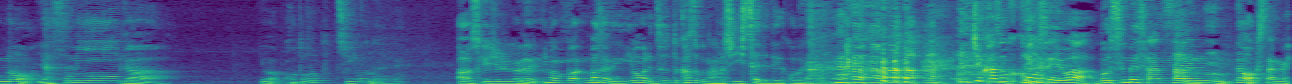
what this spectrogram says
の休みが要は子供と違うんだよね。あスケジュールがね、今ままさに今までずっと家族の話一切出てこないですよね。一応家族構成は娘3人三人と奥さんが1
